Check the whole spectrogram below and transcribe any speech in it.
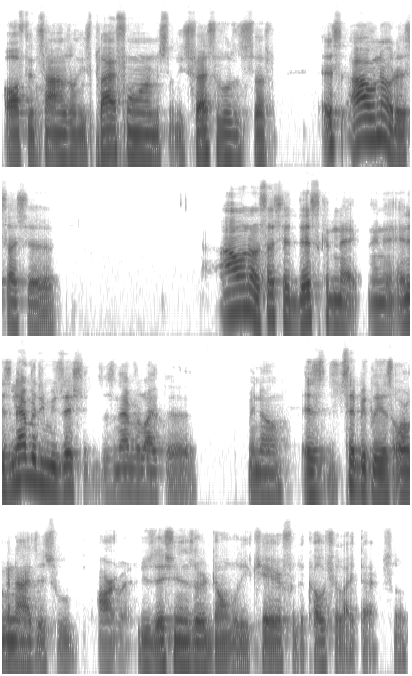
oftentimes on these platforms, on these festivals and stuff. It's I don't know. There's such a I don't know, such a disconnect, and, and it's never the musicians. It's never like the, you know, it's typically it's organizers who aren't musicians or don't really care for the culture like that. So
